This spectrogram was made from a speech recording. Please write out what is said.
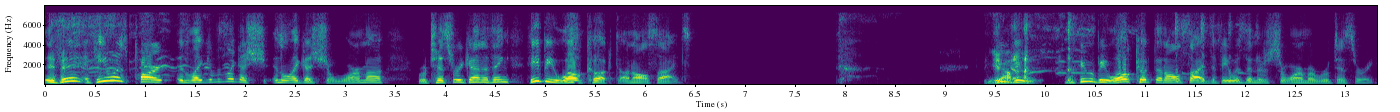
if it, if he was part in like if it was like a sh, in like a shawarma rotisserie kind of thing, he'd be well cooked on all sides. Yeah. He, would- he would be well cooked on all sides if he was in a shawarma rotisserie.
